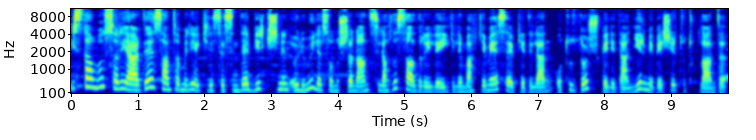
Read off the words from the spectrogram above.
İstanbul Sarıyer'de Santa Maria Kilisesi'nde bir kişinin ölümüyle sonuçlanan silahlı saldırıyla ilgili mahkemeye sevk edilen 34 şüpheliden 25'i tutuklandı.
